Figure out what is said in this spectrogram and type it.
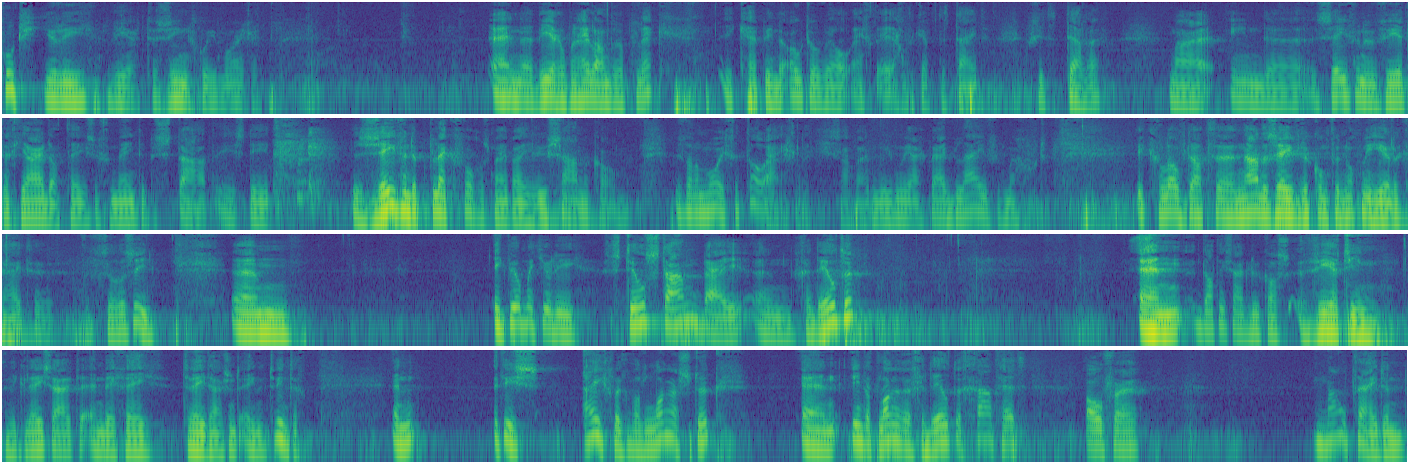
goed jullie weer te zien. Goedemorgen. En uh, weer op een hele andere plek. Ik heb in de auto wel echt, eh, ik even de tijd zitten tellen. Maar in de 47 jaar dat deze gemeente bestaat, is dit de zevende plek volgens mij waar jullie samenkomen. Dat is wel een mooi getal eigenlijk. Zou, moet je eigenlijk bij blijven, maar goed. Ik geloof dat uh, na de zevende komt er nog meer heerlijkheid. We zullen zien. Um, ik wil met jullie stilstaan bij een gedeelte. En dat is uit Lucas 14. En ik lees uit de MBV 2021. En het is eigenlijk een wat langer stuk. En in dat langere gedeelte gaat het over maaltijden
